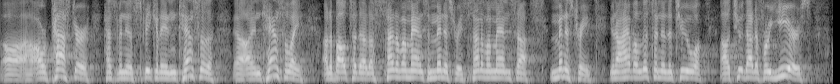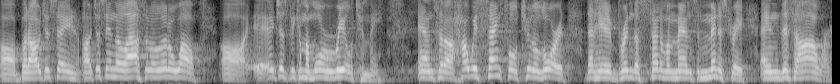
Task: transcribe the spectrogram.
uh, our pastor has been speaking intensely, uh, intensely about the, the, Son of a Man's ministry, Son of a Man's ministry. You know, I have listened to, to that for years, but I'll just say, just in the last little while, it, it just become more real to me and uh, how we're thankful to the Lord that He had bring the Son of a Man's ministry in this hour.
